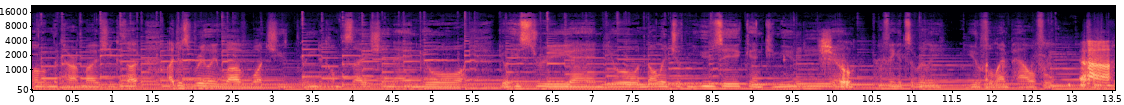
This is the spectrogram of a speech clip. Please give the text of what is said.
on the current motion because I, I just really love what you bring to conversation and your your history and your knowledge of music and community. Sure. And I think it's a really beautiful and powerful. Ah,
